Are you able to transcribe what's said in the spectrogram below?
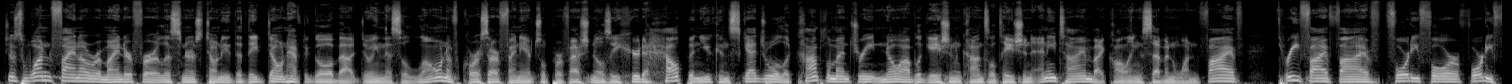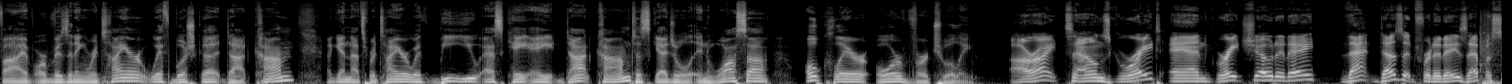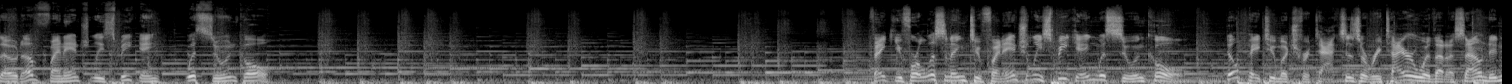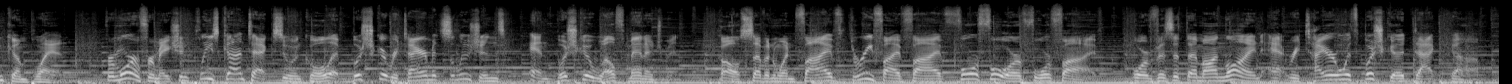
Just one final reminder for our listeners, Tony, that they don't have to go about doing this alone. Of course, our financial professionals are here to help, and you can schedule a complimentary, no obligation consultation anytime by calling 715 355 4445 or visiting retirewithbuska.com. Again, that's retirewithbuska.com to schedule in Wausau, Eau Claire, or virtually. All right, sounds great and great show today. That does it for today's episode of Financially Speaking with Sue and Cole. Thank you for listening to Financially Speaking with Sue and Cole. Don't pay too much for taxes or retire without a sound income plan. For more information, please contact Sue and Cole at Buska Retirement Solutions and Buska Wealth Management. Call 715 355 4445 or visit them online at retirewithbuska.com.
